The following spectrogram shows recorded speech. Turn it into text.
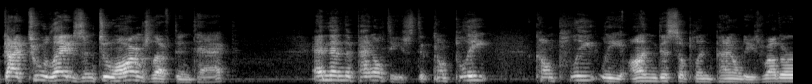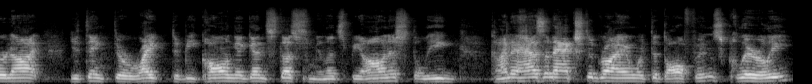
got two legs and two arms left intact. And then the penalties, the complete, completely undisciplined penalties. Whether or not you think they're right to be calling against us, I mean, let's be honest, the league kind of has an axe to grind with the Dolphins, clearly.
